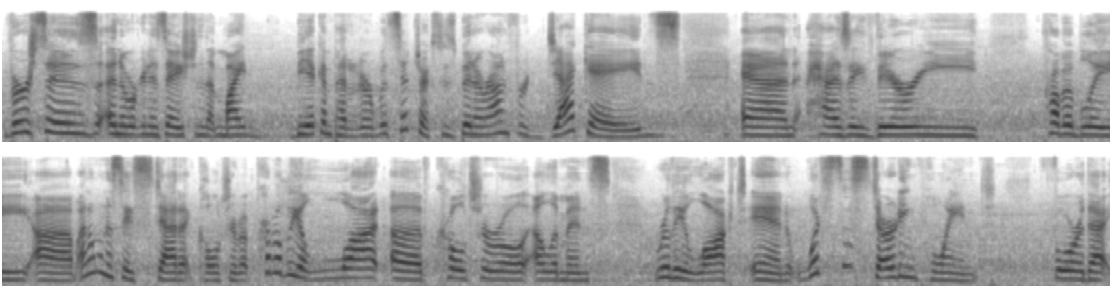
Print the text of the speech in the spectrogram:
versus an organization that might be a competitor with Citrix who's been around for decades and has a very probably, um, I don't want to say static culture, but probably a lot of cultural elements really locked in. What's the starting point for that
